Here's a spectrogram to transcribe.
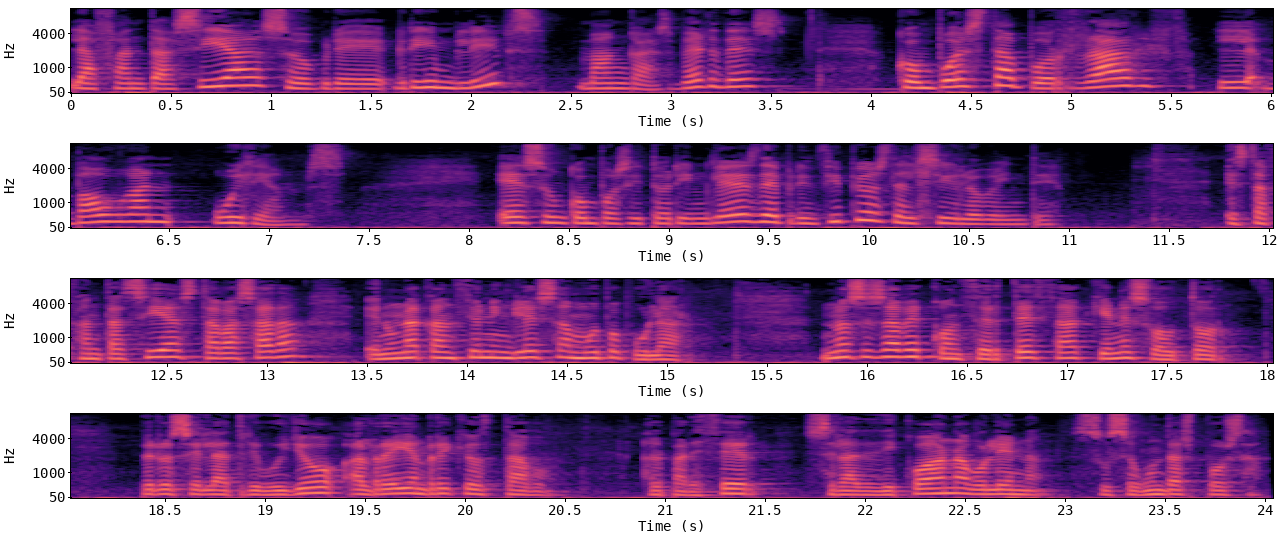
La fantasía sobre Green Leaves, mangas verdes, compuesta por Ralph Vaughan Williams. Es un compositor inglés de principios del siglo XX. Esta fantasía está basada en una canción inglesa muy popular, no se sabe con certeza quién es su autor, pero se le atribuyó al rey Enrique VIII. Al parecer, se la dedicó a Ana Bolena, su segunda esposa.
